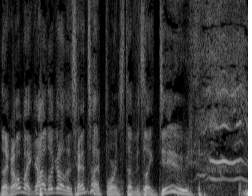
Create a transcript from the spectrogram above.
Like, oh my god, look at all this hentai porn stuff. It's like, dude,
